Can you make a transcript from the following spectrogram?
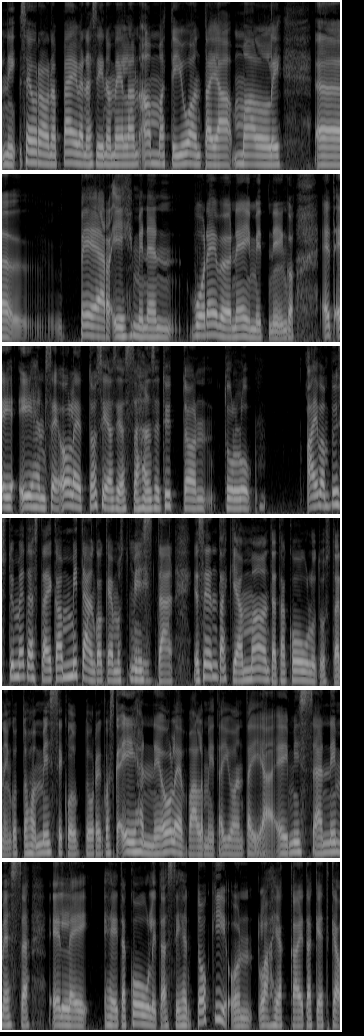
niin seuraavana päivänä siinä meillä on ammattijuontaja, malli, öö, PR-ihminen, whatever name it. Niin et ei, eihän se ole, tosiasiassahan se tyttö on tullut aivan pysty metästä eikä ole mitään kokemusta Niin. mistään. Ja sen takia mä oon tätä koulutusta niin tuohon missikulttuuriin, koska eihän ne ole valmiita juontajia, ei missään nimessä, ellei heitä koulita siihen. Toki on lahjakkaita, ketkä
